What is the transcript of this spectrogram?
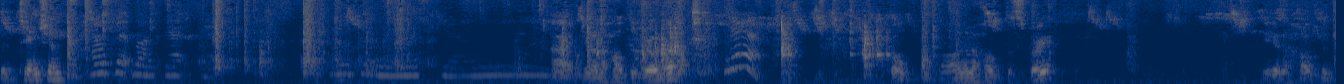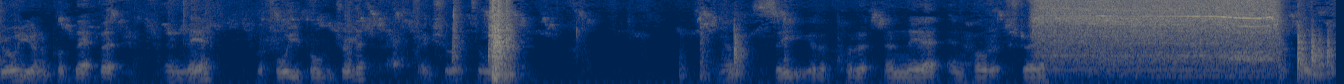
like that. Alright, do you want to hold the drill bit? Yeah. Cool. So I'm going to hold the screw. You're going to hold the drill. You're going to put that bit in there before you pull the trigger. Make sure it's all. Right, see, you got to put it in there and hold it straight up. Oh,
